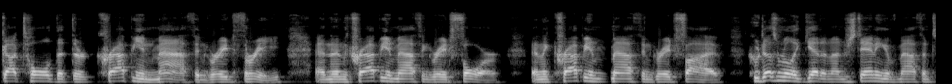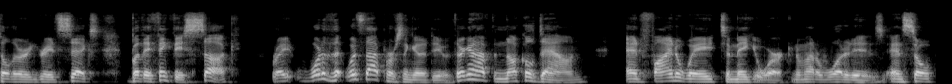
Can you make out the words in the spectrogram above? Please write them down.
got told that they're crappy in math in grade three, and then crappy in math in grade four, and then crappy in math in grade five, who doesn't really get an understanding of math until they're in grade six, but they think they suck, right? What the, what's that person going to do? They're going to have to knuckle down and find a way to make it work, no matter what it is. And so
